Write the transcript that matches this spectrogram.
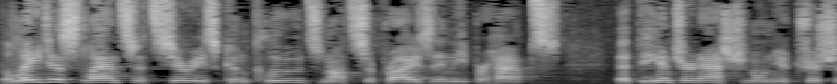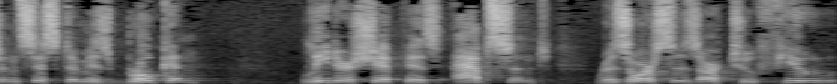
The latest Lancet series concludes, not surprisingly perhaps, that the international nutrition system is broken, leadership is absent, resources are too few,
